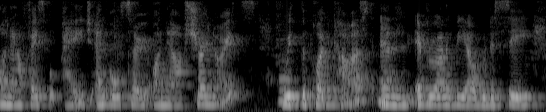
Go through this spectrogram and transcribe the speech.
on our Facebook page and also on our show notes with the podcast, and everyone will be able to see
